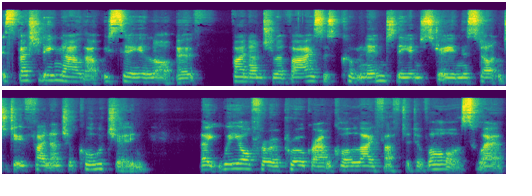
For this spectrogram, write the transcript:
especially now that we see a lot of financial advisors coming into the industry and they're starting to do financial coaching. Like we offer a program called Life After Divorce, where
